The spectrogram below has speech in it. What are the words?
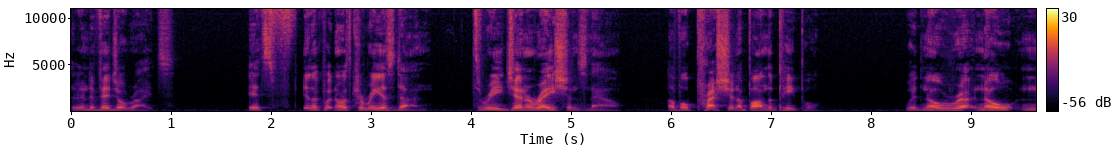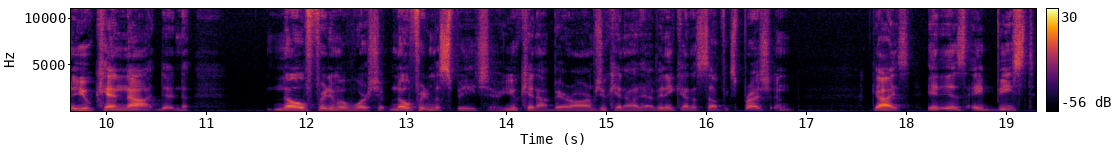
their individual rights. It's look what North Korea's done. Three generations now of oppression upon the people with no, no, you cannot, no freedom of worship, no freedom of speech there. You cannot bear arms. You cannot have any kind of self expression. Guys, it is a beast.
